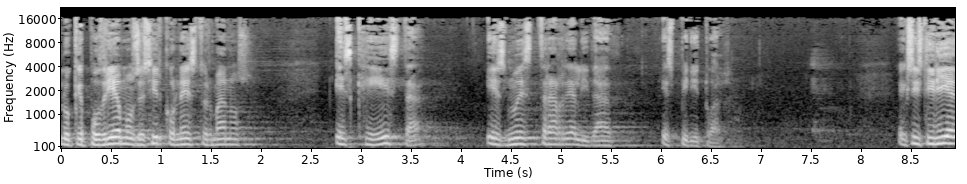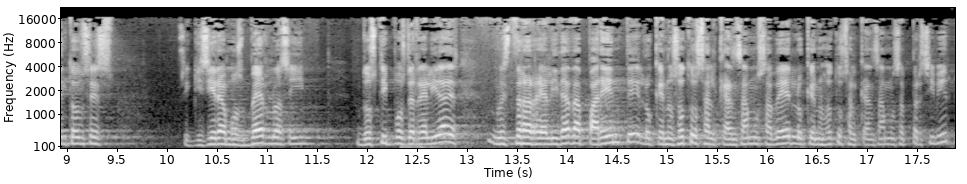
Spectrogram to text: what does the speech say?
Lo que podríamos decir con esto, hermanos, es que esta es nuestra realidad espiritual. Existiría entonces, si quisiéramos verlo así, dos tipos de realidades. Nuestra realidad aparente, lo que nosotros alcanzamos a ver, lo que nosotros alcanzamos a percibir,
